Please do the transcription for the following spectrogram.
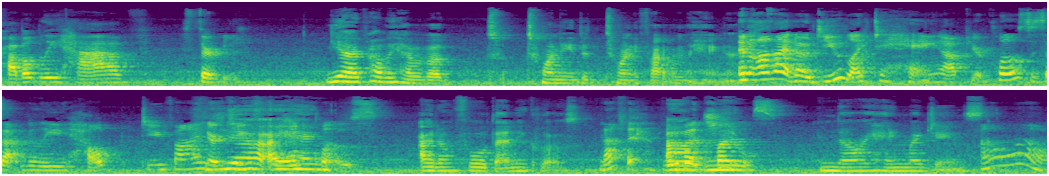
probably have 30. Yeah, I probably have about twenty to twenty five on my hanger. And on that note, do you like to hang up your clothes? Does that really help? Do you find, or do Yeah, I you fold hang- clothes? I don't fold any clothes. Nothing. What Um, about my- jeans? No, I hang my jeans. Oh wow.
